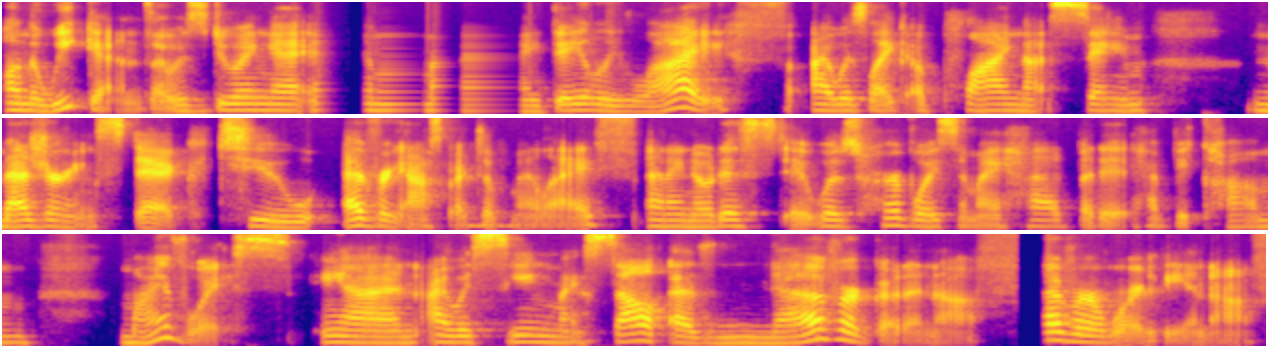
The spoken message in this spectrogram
on the weekends. I was doing it in my daily life. I was like applying that same measuring stick to every aspect of mm-hmm. my life. And I noticed it was her voice in my head, but it had become my voice. And I was seeing myself as never good enough, never worthy enough,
